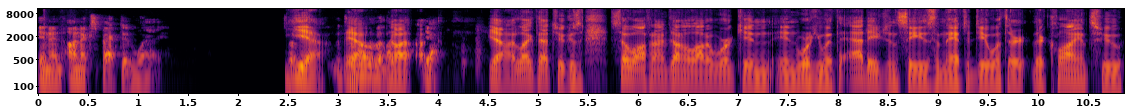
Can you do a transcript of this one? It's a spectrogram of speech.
in an unexpected way. So yeah, yeah, a little bit like no. I- yeah. Yeah, I like that too because so often I've done a lot of work in in working with ad agencies, and they have to deal with their their clients who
